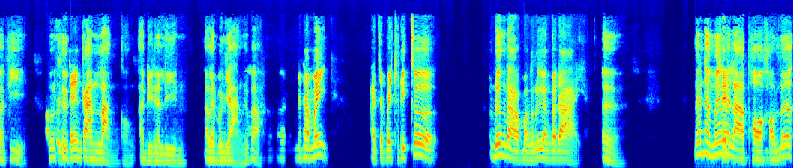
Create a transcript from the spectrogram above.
ป่ะพี่ความมันคือตื่นเต้นการหลั่งของอะดรีนาลีนอะไรบางอย่างหรือเปล่าเออมันทำให้อาจจะไปทริกเกอร์เรื่องราวบางเรื่องก็ได้ เออ นั่นทำให้เช่นเวลาพอเขาเลิก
